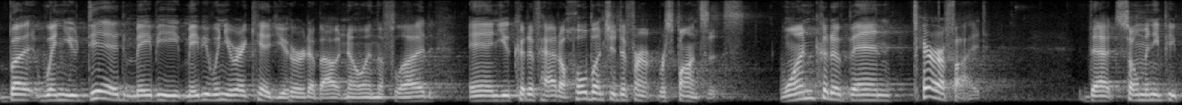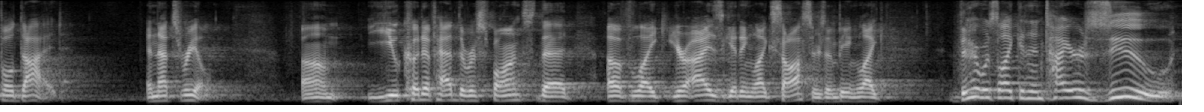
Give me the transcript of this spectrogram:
but when you did, maybe, maybe when you were a kid, you heard about Noah and the flood, and you could have had a whole bunch of different responses. One could have been terrified that so many people died, and that's real. Um, you could have had the response that of like your eyes getting like saucers and being like, there was like an entire zoo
